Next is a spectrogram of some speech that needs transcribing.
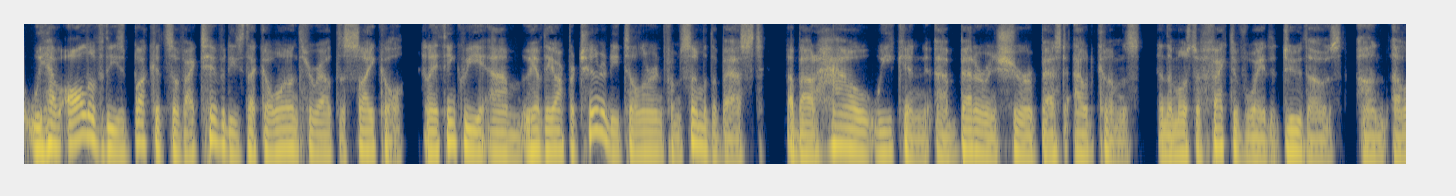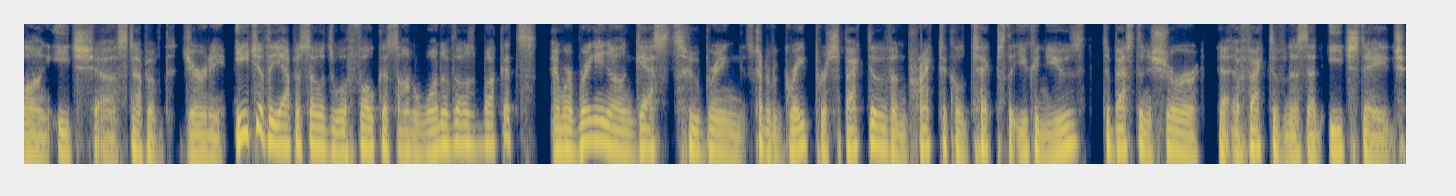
We have all of these buckets of activities that go on throughout the cycle. And I think we, um, we have the opportunity to learn from some of the best about how we can uh, better ensure best outcomes and the most effective way to do those on along each uh, step of the journey. Each of the episodes will focus on one of those buckets, and we're bringing on guests who bring sort of a great perspective and practical tips that you can use to best ensure effectiveness at each stage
